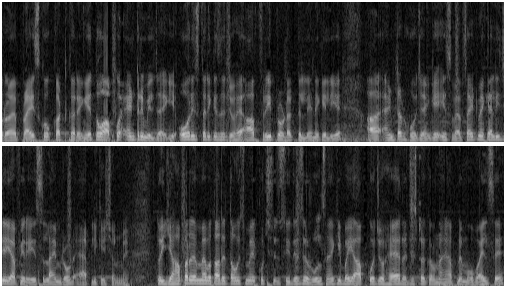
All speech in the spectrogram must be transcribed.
प्राइस को कट करेंगे तो आपको एंट्री मिल जाएगी और इस तरीके से जो है आप फ्री प्रोडक्ट लेने के लिए आ, एंटर हो जाएँगे इस वेबसाइट में कह लीजिए या फिर इस लाइम रोड एप्लीकेशन में। तो यहाँ पर मैं बता देता हूँ इसमें कुछ सीधे से रूल्स हैं कि भाई आपको जो है रजिस्टर करना है अपने मोबाइल से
